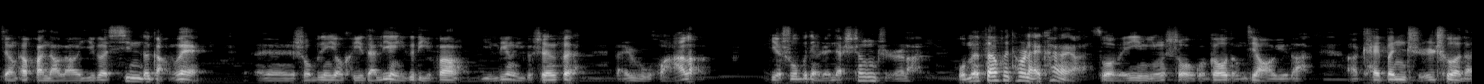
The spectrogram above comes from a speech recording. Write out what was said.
将他换到了一个新的岗位，呃，说不定又可以在另一个地方以另一个身份来辱华了，也说不定人家升职了。我们翻回头来看呀，作为一名受过高等教育的啊，开奔驰车的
